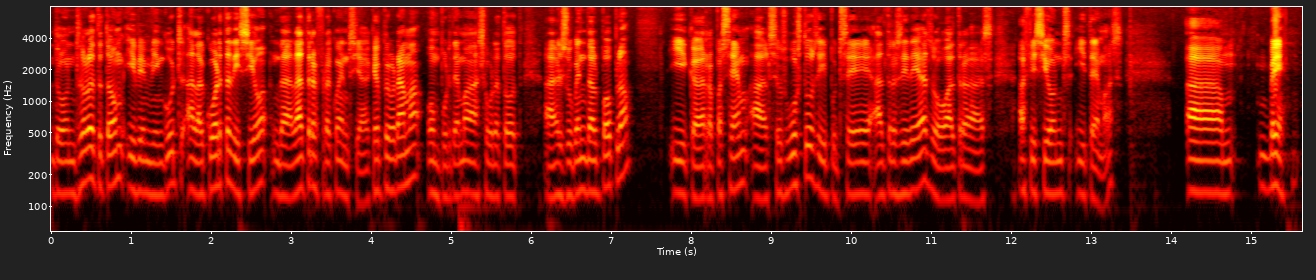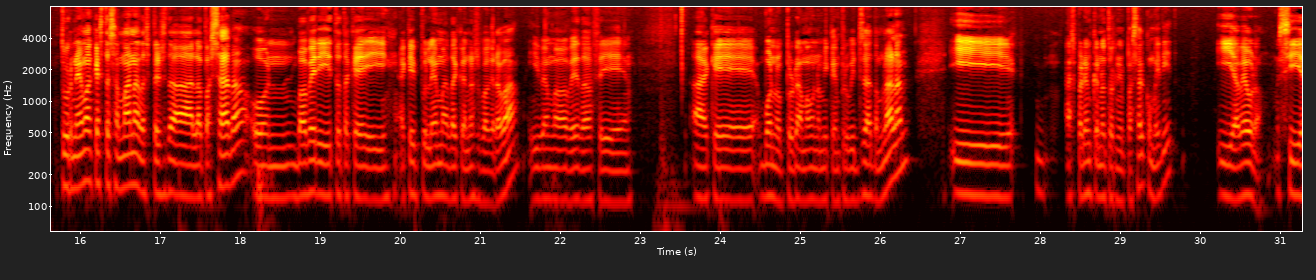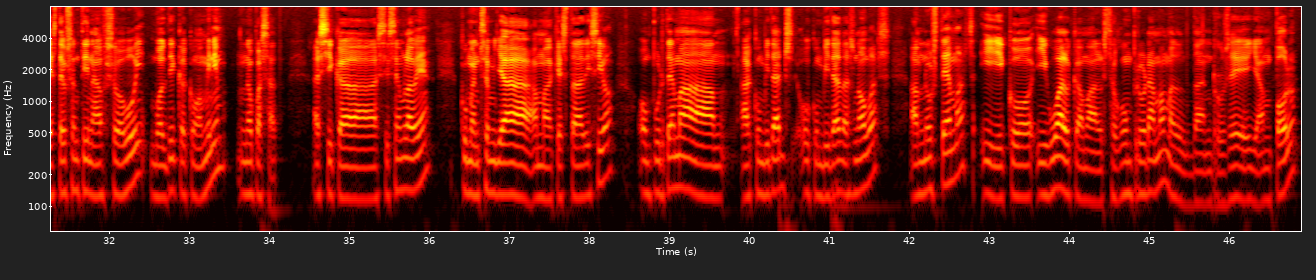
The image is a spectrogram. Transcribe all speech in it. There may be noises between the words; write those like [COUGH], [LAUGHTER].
Doncs hola a tothom i benvinguts a la quarta edició de l'Altra Freqüència, aquest programa on portem a, sobretot a jovent del poble i que repassem els seus gustos i potser altres idees o altres aficions i temes. Uh, bé, tornem aquesta setmana després de la passada on va haver-hi tot aquell, aquell problema de que no es va gravar i vam haver de fer aquest, bueno, el programa una mica improvisat amb l'Alan i esperem que no torni a passar, com he dit, i a veure, si esteu sentint això avui, vol dir que com a mínim no ha passat. Així que, si sembla bé, comencem ja amb aquesta edició, on portem a, a convidats o convidades noves amb nous temes i co, igual que amb el segon programa, amb el d'en Roser i en Pol,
